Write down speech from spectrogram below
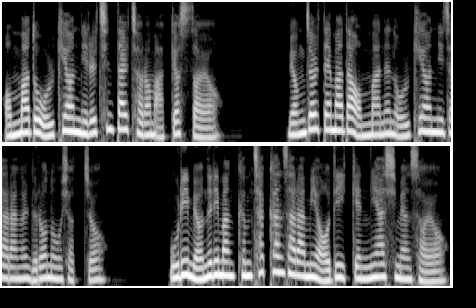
엄마도 올케 언니를 친딸처럼 아꼈어요. 명절 때마다 엄마는 올케 언니 자랑을 늘어놓으셨죠. 우리 며느리만큼 착한 사람이 어디 있겠니 하시면서요.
